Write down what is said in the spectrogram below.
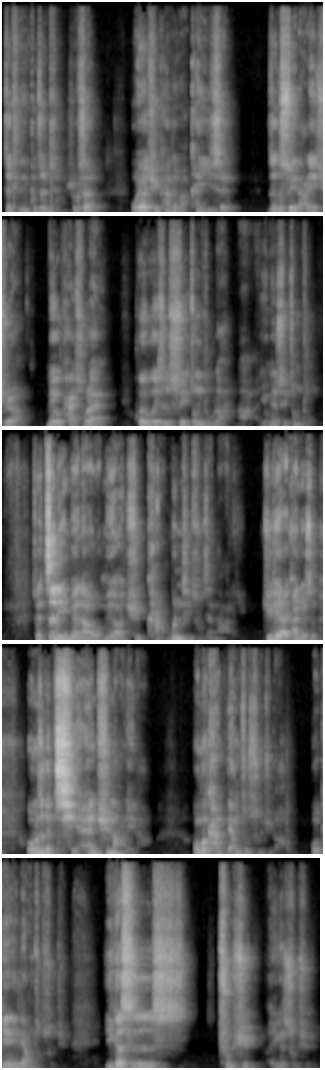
这肯定不正常，是不是？我要去看什么？看医生。这个水哪里去了？没有排出来，会不会是水中毒了啊？有没有水中毒？所以这里面呢，我们要去看问题出在哪里。具体来看，就是我们这个钱去哪里了？我们看两组数据啊，我给你两组数据，一个是储蓄，一个储蓄。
